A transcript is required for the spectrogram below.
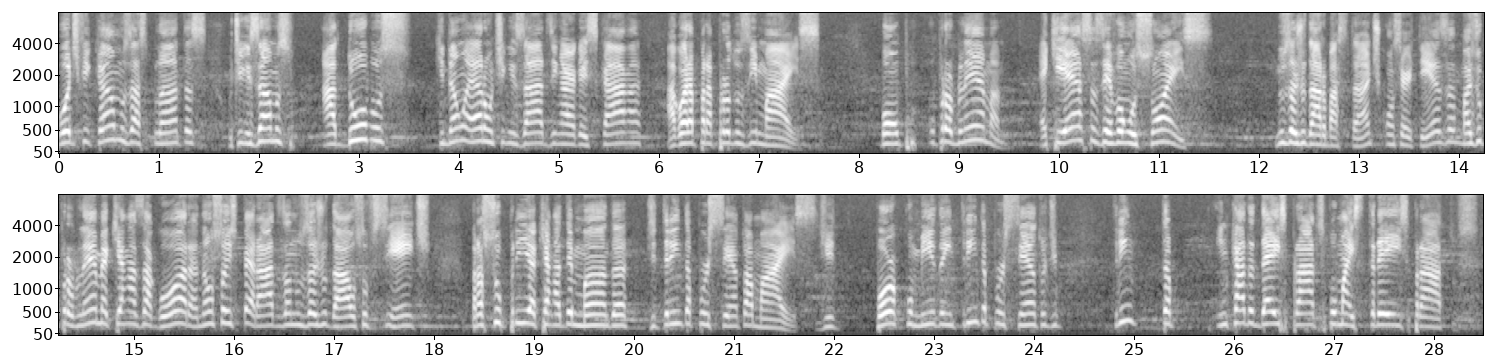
modificamos as plantas, utilizamos adubos que não eram utilizados em larga escala, agora para produzir mais. Bom, o problema é que essas evoluções nos ajudaram bastante, com certeza, mas o problema é que elas agora não são esperadas a nos ajudar o suficiente para suprir aquela demanda de 30% a mais, de pôr comida em 30% de 30 em cada 10 pratos por mais 3 pratos.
